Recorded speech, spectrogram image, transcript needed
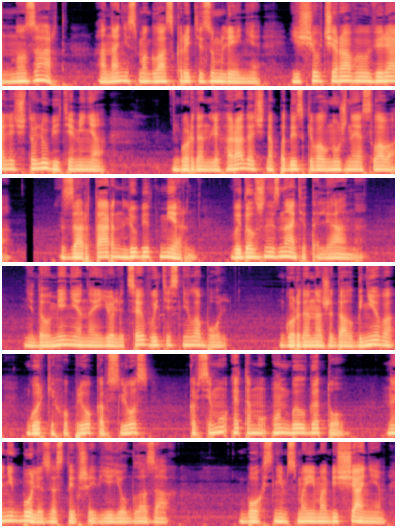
«Но Зарт...» Она не смогла скрыть изумление. «Еще вчера вы уверяли, что любите меня». Гордон лихорадочно подыскивал нужные слова. «Зартарн любит Мерн. Вы должны знать это, Лиана. Недоумение на ее лице вытеснило боль. Гордон ожидал гнева, горьких упреков, слез. Ко всему этому он был готов, но не к боли застывшей в ее глазах. «Бог с ним, с моим обещанием», —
